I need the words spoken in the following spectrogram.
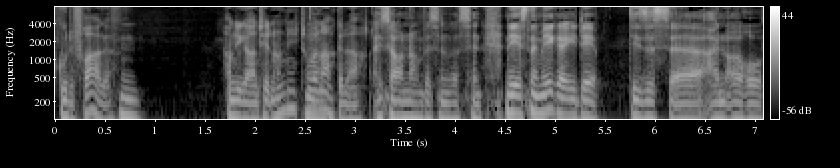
Gute Frage. Hm. Haben die garantiert noch nicht drüber Ja. nachgedacht. Ist ja auch noch ein bisschen was hin. Nee, ist eine mega Idee, dieses äh, 1 Euro.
